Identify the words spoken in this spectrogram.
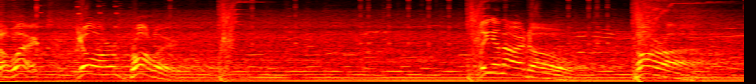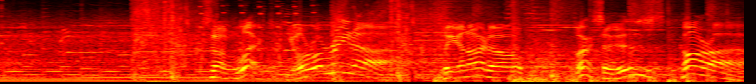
Select your brawler. Leonardo, Korra. Select your arena. Leonardo versus Korra.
